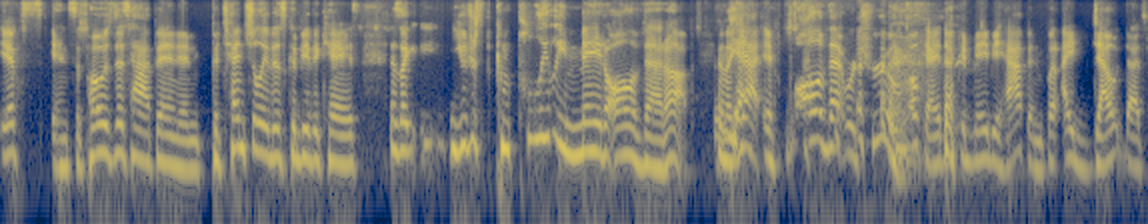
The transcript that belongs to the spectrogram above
ifs and suppose this happened and potentially this could be the case. It's like you just completely made all of that up. And like, Yeah. yeah, if all of that were true, okay, that could maybe happen. But I doubt that's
